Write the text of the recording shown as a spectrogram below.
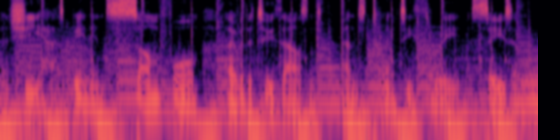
and she has been in some form over the 2023 season.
